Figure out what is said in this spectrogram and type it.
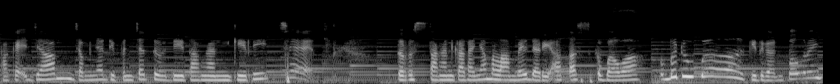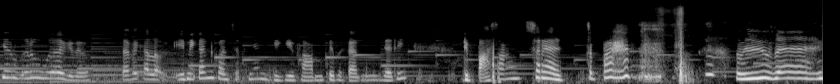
pakai jam jamnya dipencet tuh di tangan kiri set terus tangan kanannya melambai dari atas ke bawah berubah gitu kan Power Ranger berubah gitu. Tapi kalau ini kan konsepnya gigi vampir kan jadi dipasang seret cepet. Mungkin,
